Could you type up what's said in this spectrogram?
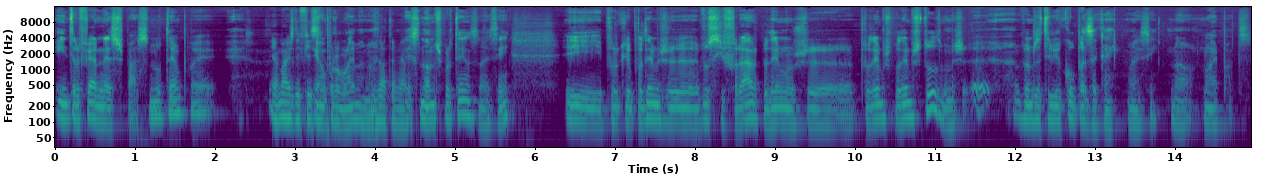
interfere nesse espaço. No tempo é é mais difícil. É um problema, não é? Exatamente. Isso não nos pertence, não é assim? E porque podemos uh, vociferar, podemos, uh, podemos, podemos tudo, mas vamos atribuir culpas a quem? Não é assim? Não, não é hipótese.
